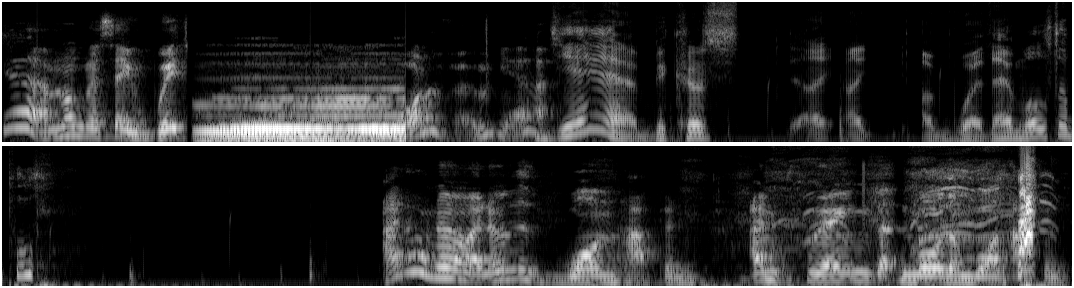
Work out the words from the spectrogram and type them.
Yeah. I'm not gonna say which one of them. Yeah. Yeah, because I, I uh, were there multiple? I don't know. I know there's one happened. I'm praying that more than one happened.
